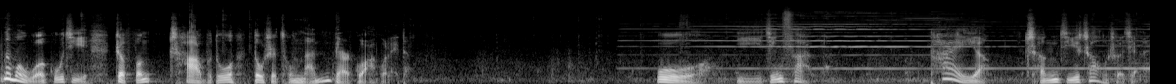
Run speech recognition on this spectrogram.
那么我估计这风差不多都是从南边刮过来的。雾已经散了，太阳乘机照射下来，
